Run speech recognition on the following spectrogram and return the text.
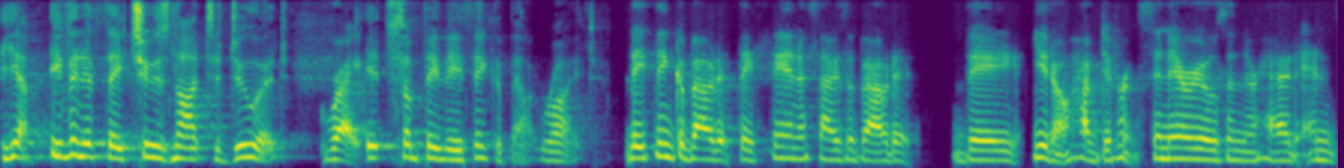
Yeah, even if they choose not to do it. Right. It's something they think about, right. They think about it, they fantasize about it. They, you know, have different scenarios in their head. And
